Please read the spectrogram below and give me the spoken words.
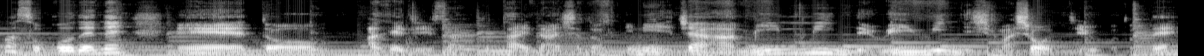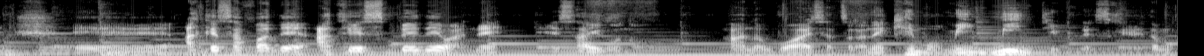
まあそこでね、えっ、ー、と、アケジーさんと対談した時に、じゃあ、ニンニンでウィンウィンにしましょうっていうことで、えー、アケサファで、アケスペではね、最後のあの、ご挨拶がね、ケモミンミンって言うんですけれども、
